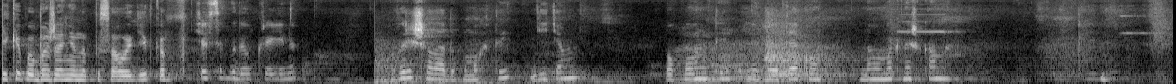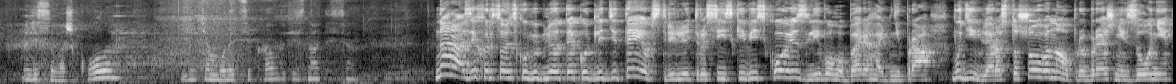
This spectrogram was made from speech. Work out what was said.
Яке побажання написали діткам? Що все буде Україна. Вирішила допомогти дітям поповнити бібліотеку новими книжками. Лісова школа. Дітям буде цікаво дізнатися. Наразі Херсонську бібліотеку для дітей обстрілюють російські військові з лівого берега Дніпра. Будівля розташована у прибережній зоні.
